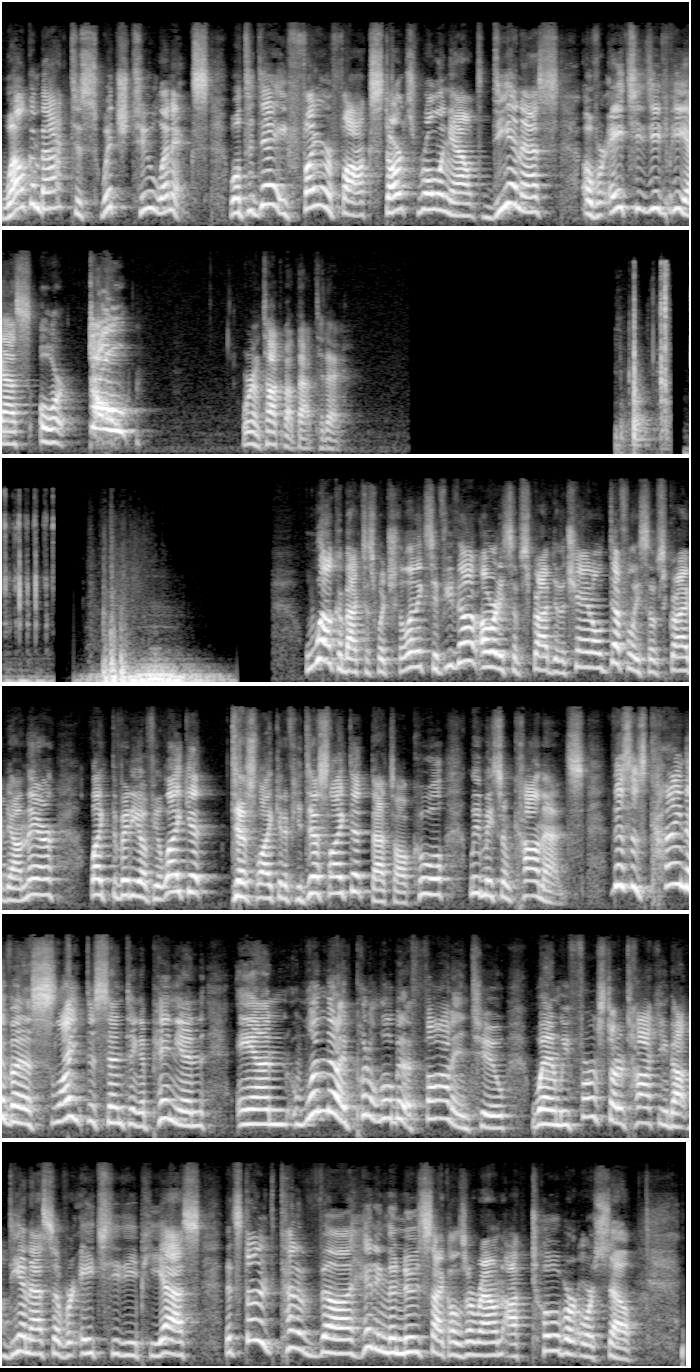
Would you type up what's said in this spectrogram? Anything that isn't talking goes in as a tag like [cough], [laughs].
Welcome back to Switch to Linux. Well, today Firefox starts rolling out DNS over HTTPS or don't. We're going to talk about that today. Welcome back to Switch to Linux. If you've not already subscribed to the channel, definitely subscribe down there. Like the video if you like it, dislike it if you disliked it, that's all cool. Leave me some comments. This is kind of a slight dissenting opinion and one that I put a little bit of thought into when we first started talking about DNS over HTTPS that started kind of uh, hitting the news cycles around October or so.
